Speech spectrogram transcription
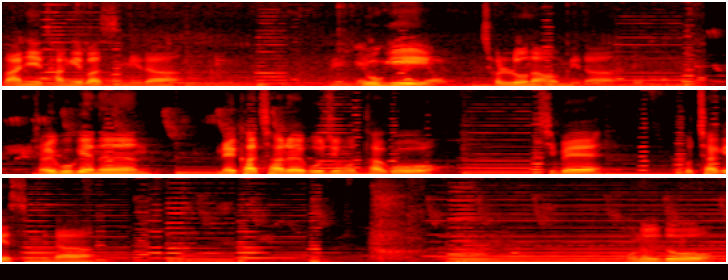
많이 당해봤습니다. 욕이 절로 나옵니다. 결국에는 메카차를 보지 못하고 집에 도착했습니다. 후, 오늘도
